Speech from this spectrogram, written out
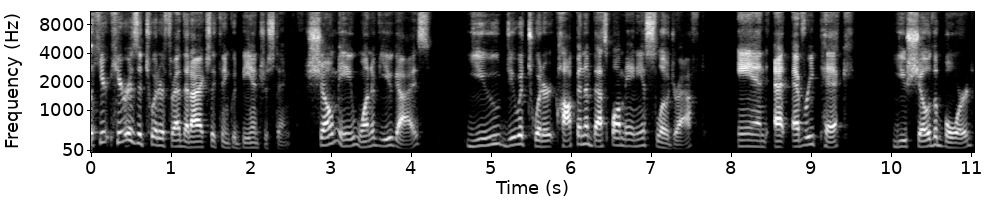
here, here is a Twitter thread that I actually think would be interesting. Show me one of you guys you do a Twitter, hop in a Best Ball Mania slow draft, and at every pick, you show the board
